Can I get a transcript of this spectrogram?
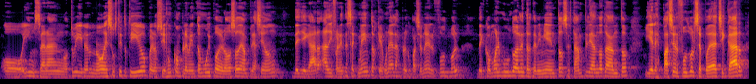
o Instagram o Twitter. No es sustitutivo, pero sí es un complemento muy poderoso de ampliación, de llegar a diferentes segmentos, que es una de las preocupaciones del fútbol, de cómo el mundo del entretenimiento se está ampliando tanto y el espacio del fútbol se puede achicar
